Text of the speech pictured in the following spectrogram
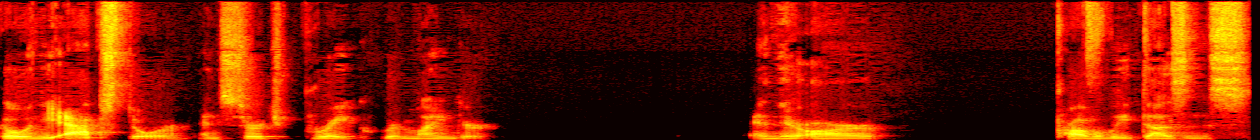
Go in the app store and search break reminder. And there are probably dozens,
